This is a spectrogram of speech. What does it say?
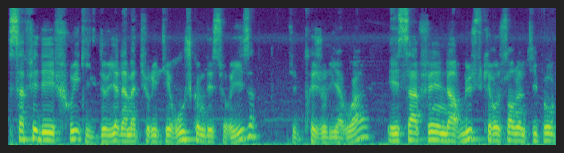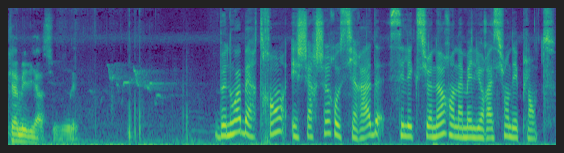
Ça fait des fruits qui deviennent à maturité rouge comme des cerises. C'est très joli à voir. Et ça fait un arbuste qui ressemble un petit peu au camélia, si vous voulez. Benoît Bertrand est chercheur au CIRAD, sélectionneur en amélioration des plantes.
